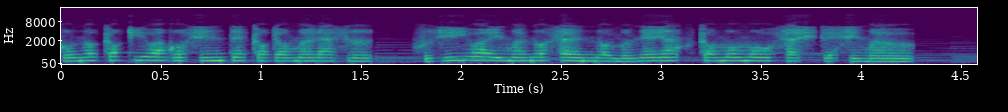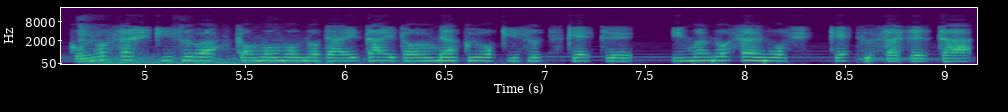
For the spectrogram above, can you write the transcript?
この時は護身でとどまらず、藤井は今野さんの胸や太ももを刺してしまう。この刺し傷は太ももの大腿動脈を傷つけて、今野さんを出血させた。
